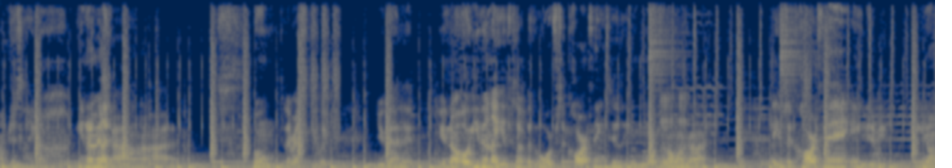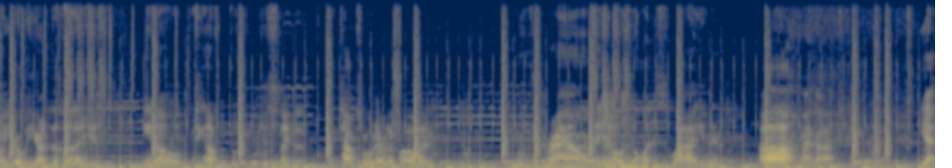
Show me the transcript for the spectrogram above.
I'm just like, uh, you know what I mean? Like, ah, boom to the rescue. Like you got it. You know, or even like if it's a, if, or if it's a car thing too, even more. Mm-hmm. Oh my mm-hmm. god. like it's a car thing, and you just be, you know, you're over here under the hood and you just, you know, taking off just like the tops or whatever they're called, and moving things around, and oh, you know what, this is why, and then, oh my gosh, take it away. Yeah,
